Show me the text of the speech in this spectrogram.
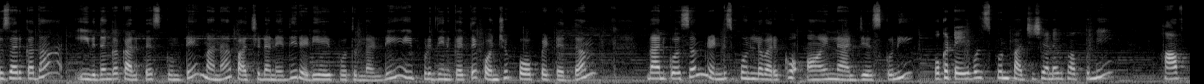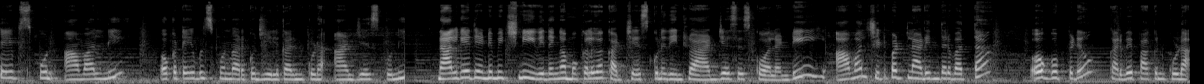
చూసారు కదా? ఈ విధంగా కలిపేసుకుంటే మన పచ్చడి అనేది రెడీ అయిపోతుందండి. ఇప్పుడు దీనికైతే కొంచెం పోపు పెట్టేద్దాం. దానికోసం రెండు స్పూన్ల వరకు ఆయిల్ యాడ్ చేసుకుని ఒక టేబుల్ స్పూన్ పచ్చిశనగపప్పుని హాఫ్ టేబుల్ స్పూన్ ఆవాల్ని ఒక టేబుల్ స్పూన్ వరకు జీలకర్రని కూడా యాడ్ చేసుకుని నాలుగైదు ఎండుమిర్చిని ఈ విధంగా ముక్కలుగా కట్ చేసుకుని దీంట్లో యాడ్ చేసేసుకోవాలండి. ఆవాలు చిటపట్లాడిన తర్వాత ఓ గుప్పెడు కరివేపాకును కూడా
